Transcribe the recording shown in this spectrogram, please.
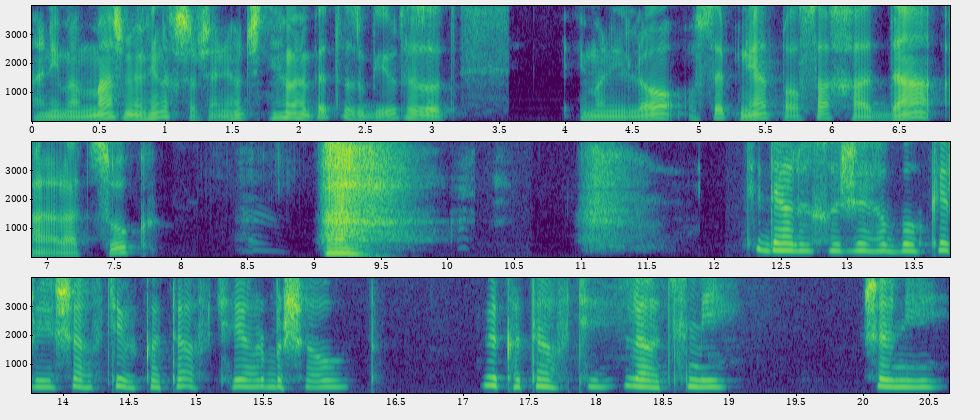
אני ממש מבין עכשיו שאני עוד שנייה מאבד את הזוגיות הזאת. אם אני לא עושה פניית פרסה חדה על הצוק, תדע לך שהבוקר ישבתי וכתבתי ארבע שעות, וכתבתי לעצמי שאני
